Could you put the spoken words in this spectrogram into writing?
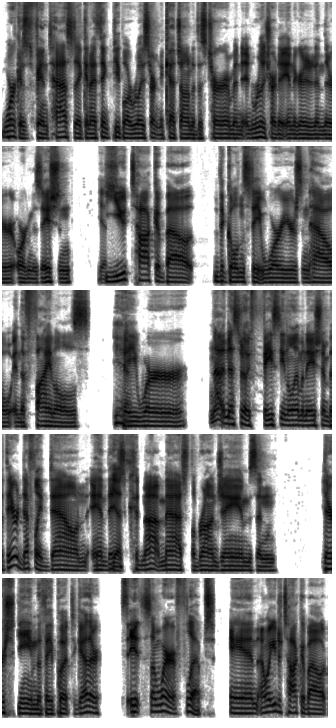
work is fantastic. And I think people are really starting to catch on to this term and, and really try to integrate it in their organization. Yes. You talk about the Golden State Warriors and how in the finals Yeah. they were not necessarily facing elimination, but they were definitely down and they Yes. just could not match LeBron James and their scheme that they put together. It somewhere it flipped. And I want you to talk about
